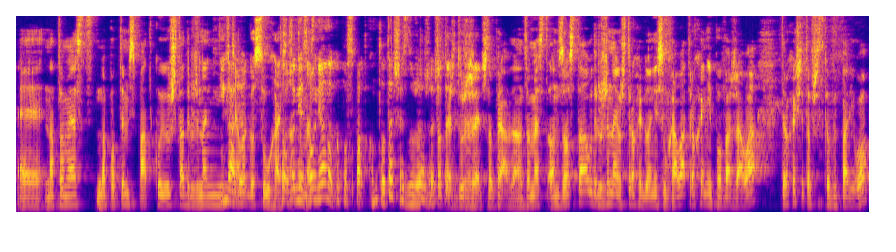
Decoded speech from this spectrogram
e, natomiast no, po tym spadku już ta drużyna nie No, chciała go słuchać. To, że nie Natomiast- zwolniono go po spadku, to też jest duża rzecz. to też duża rzecz, to prawda. Natomiast on został, drużyna już trochę go nie słuchała, trochę nie poważała, trochę się to wszystko wypaliło,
